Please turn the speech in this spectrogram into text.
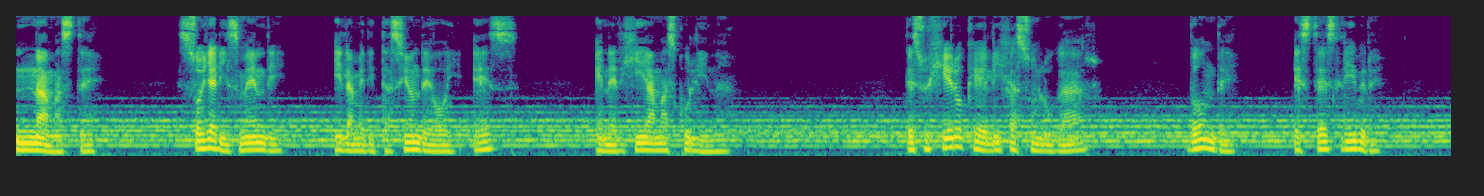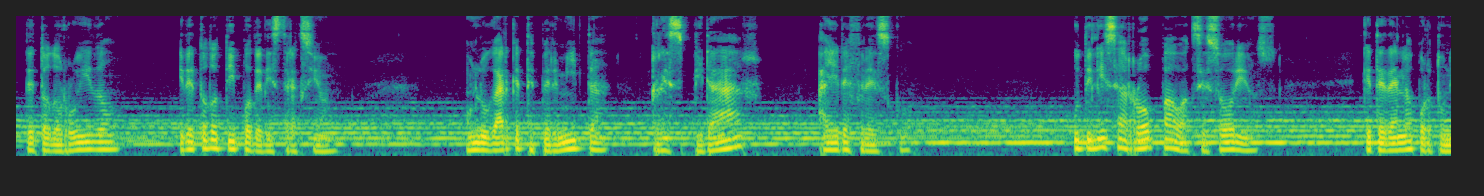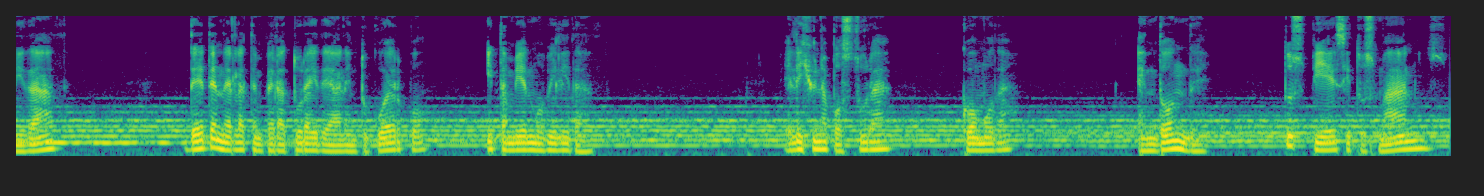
Namaste. Soy Arismendi y la meditación de hoy es energía masculina. Te sugiero que elijas un lugar donde estés libre de todo ruido y de todo tipo de distracción. Un lugar que te permita respirar aire fresco. Utiliza ropa o accesorios que te den la oportunidad de tener la temperatura ideal en tu cuerpo y también movilidad. Elige una postura cómoda en donde tus pies y tus manos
